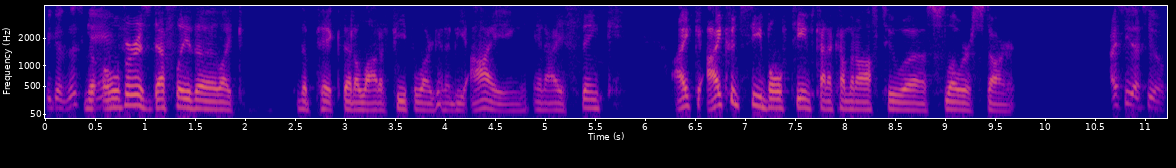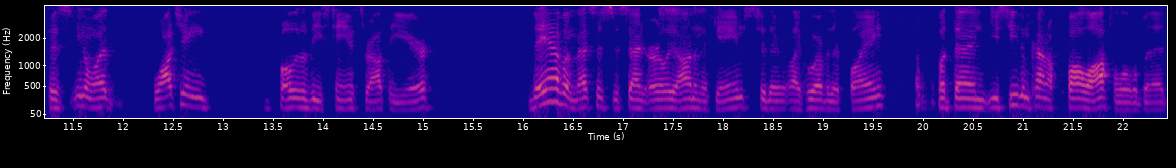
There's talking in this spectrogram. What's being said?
Because this The game, over is definitely the like the pick that a lot of people are going to be eyeing, and I think I I could see both teams kind of coming off to a slower start. I see that too. Because you know what, watching both of these teams throughout the year, they have a message to send early on in the games to their like whoever they're playing, but then you see them kind of fall off a little bit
